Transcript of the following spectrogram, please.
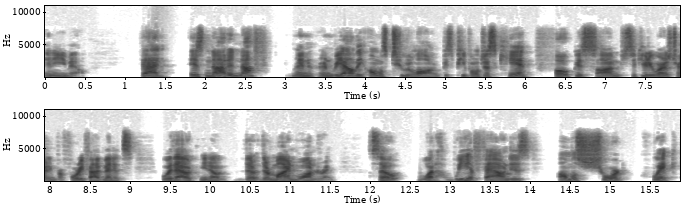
an email. That mm. is not enough. In, in reality, almost too long because people just can't focus on security awareness training for 45 minutes without you know their, their mind wandering. So what we have found is almost short, quick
